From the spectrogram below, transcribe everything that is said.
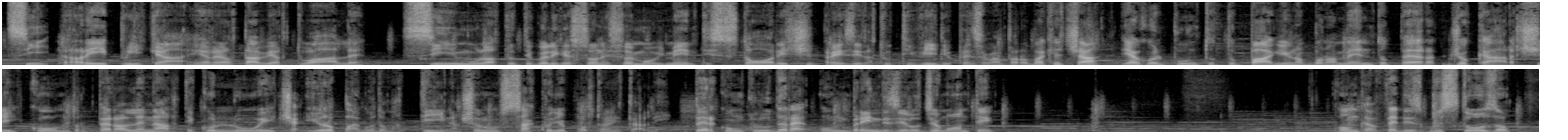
si replica in realtà virtuale, simula tutti quelli che sono i suoi movimenti storici presi da tutti i video, pensa quanta roba che c'ha, e a quel punto tu paghi un abbonamento per giocarci contro, per allenarti con lui, cioè io lo pago domattina, ci sono un sacco di opportunità lì. Per concludere, un brindisi allo zio Monti, un caffè disgustoso,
